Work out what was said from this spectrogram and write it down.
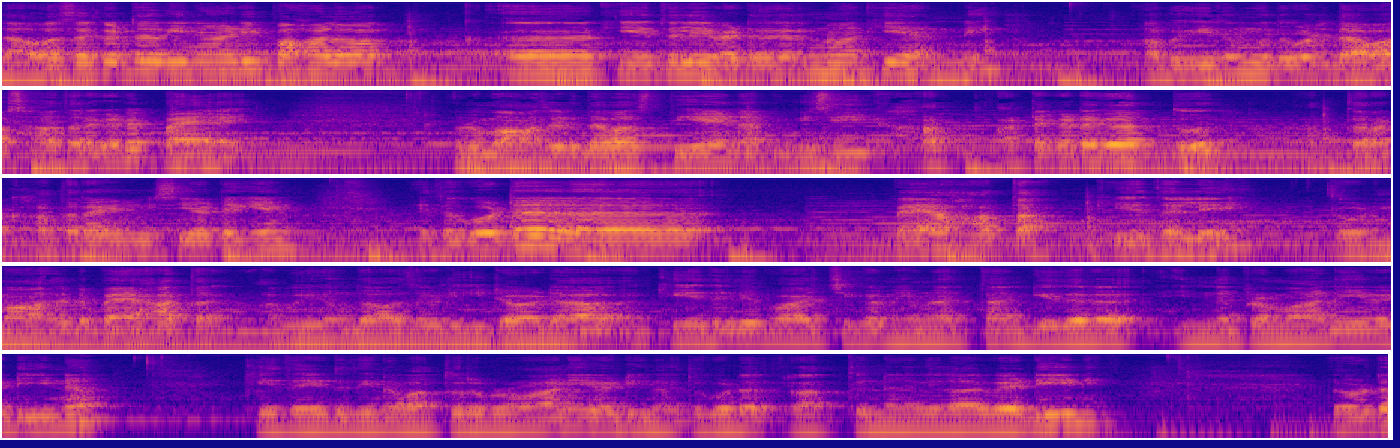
දවසකට විනාඩි පහලවක් කේතලේ වැඩ කරනවා කියන්නේ අපි හිතම තකොට දවස් හතරකට පැයයි. මාසට දවස් තියෙන් අපි විසි අටකට ගත්තොත් අත්තරක් හතරයින් විසියටගෙන් එතකොට පෑ හතක් කියතලේ. තොට මාසට පෑ හත අපි දවසට ඊට වඩා කේදලේ පාච්චි කර හිමනත්තන් ගෙදර ඉන්න ප්‍රමාණය වැඩින කේතයට තින වතුර ප්‍රමාණය වැඩින එතකොට රත්වන්න වෙලා වැඩිනි තොට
